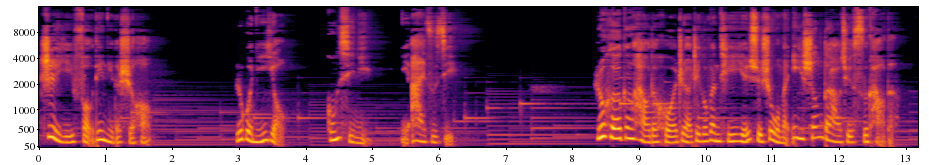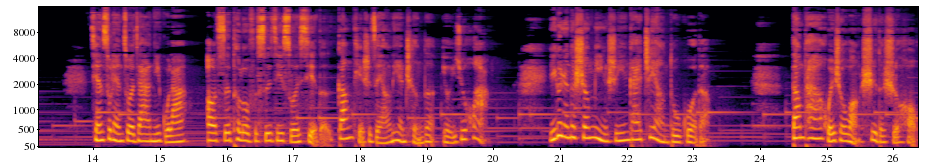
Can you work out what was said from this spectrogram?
质疑否定你的时候？如果你有，恭喜你。你爱自己，如何更好的活着？这个问题也许是我们一生都要去思考的。前苏联作家尼古拉·奥斯特洛夫斯基所写的《钢铁是怎样炼成的》有一句话：一个人的生命是应该这样度过的。当他回首往事的时候，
